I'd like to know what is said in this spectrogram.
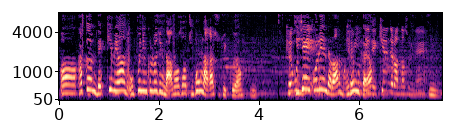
어, 가끔 내키면 오프닝 클로징 나눠서 두 곡 나갈 수도 있고요. 음. 결국 DJ 네- 꼴리는 대로 하는 방송이니까요. 네 내키는 대로 한다 소리네. 음.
